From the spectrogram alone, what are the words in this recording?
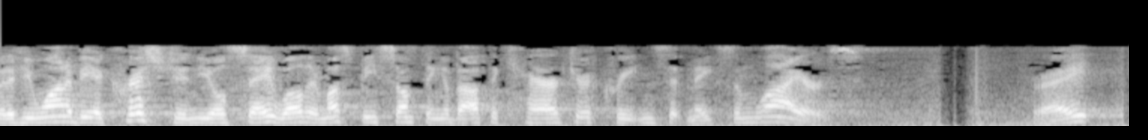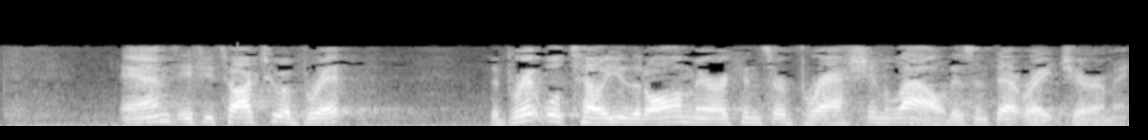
But if you want to be a Christian, you'll say, well, there must be something about the character of Cretans that makes them liars. Right? And if you talk to a Brit, the Brit will tell you that all Americans are brash and loud. Isn't that right, Jeremy?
